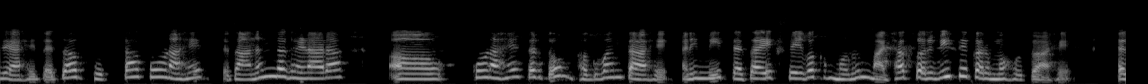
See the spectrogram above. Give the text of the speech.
जे आहे त्याचा भोक्ता कोण आहे त्याचा आनंद घेणारा कोण आहे तर तो भगवंत आहे. आणि मी त्याचा एक सेवक म्हणून माझ्या करवी ते कर्म होत आहे. तर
